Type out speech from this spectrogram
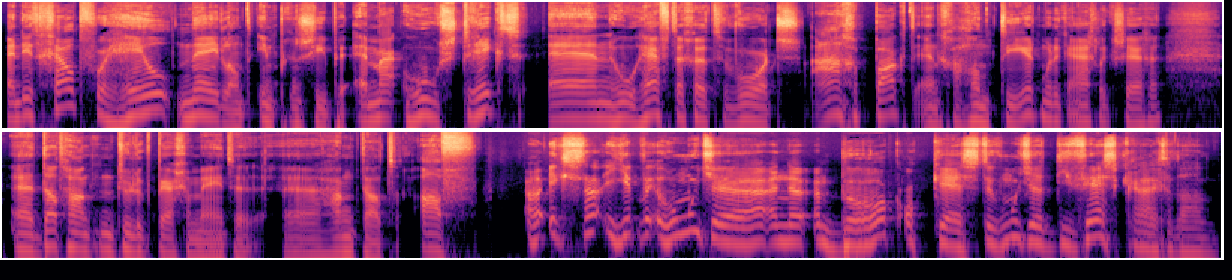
En dit geldt voor heel Nederland in principe. En maar hoe strikt en hoe heftig het wordt aangepakt en gehanteerd, moet ik eigenlijk zeggen, uh, dat hangt natuurlijk per gemeente uh, hangt dat af. Oh, ik snap, je, hoe moet je een, een barokorkest, hoe moet je dat divers krijgen dan?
